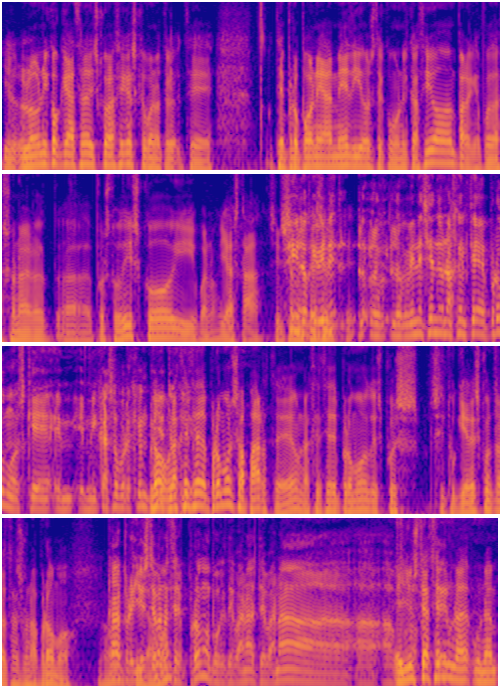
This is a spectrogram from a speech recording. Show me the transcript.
Y lo único que hace la discográfica es que bueno te, te, te propone a medios de comunicación para que pueda sonar uh, pues tu disco y bueno, ya está. Sí, lo que, viene, el... lo, lo, que viene siendo una agencia de promos, que en, en mi caso, por ejemplo... No, una agencia de promos aparte, ¿eh? Una agencia de promo después, si tú quieres, contratas una promo. ¿no? Claro, pero ellos te van a hacer promo porque te van a... Te van a, a, a ellos te hacen una, una,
